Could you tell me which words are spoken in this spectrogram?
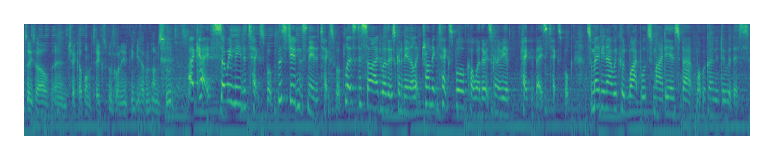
detail and check up on the textbook on anything you haven't understood. Okay, so we need a textbook. The students need a textbook. Let's decide whether it's going to be an electronic textbook or whether it's going to be a paper-based textbook. So maybe now we could whiteboard some ideas about what we're going to do with this.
